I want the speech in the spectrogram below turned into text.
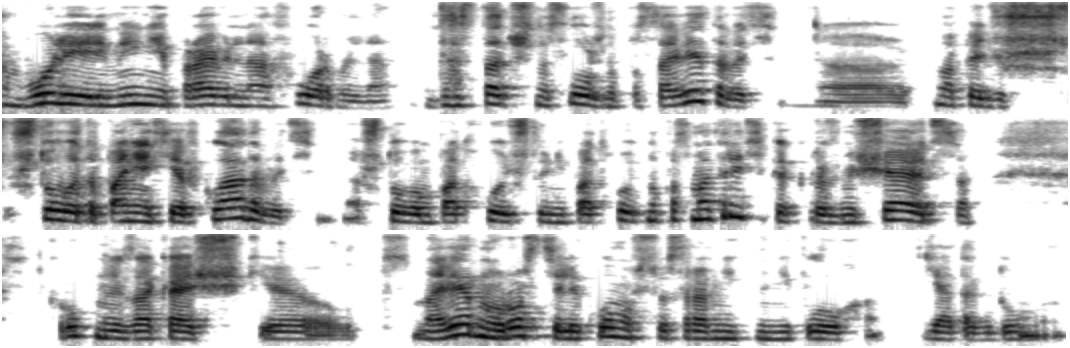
более или менее правильно оформлено. Достаточно сложно посоветовать. А, ну, опять же, что в это понятие вкладывать, что вам подходит, что не подходит. Но посмотрите, как размещаются крупные заказчики. Вот, наверное, у Ростелекома все сравнительно неплохо, я так думаю.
